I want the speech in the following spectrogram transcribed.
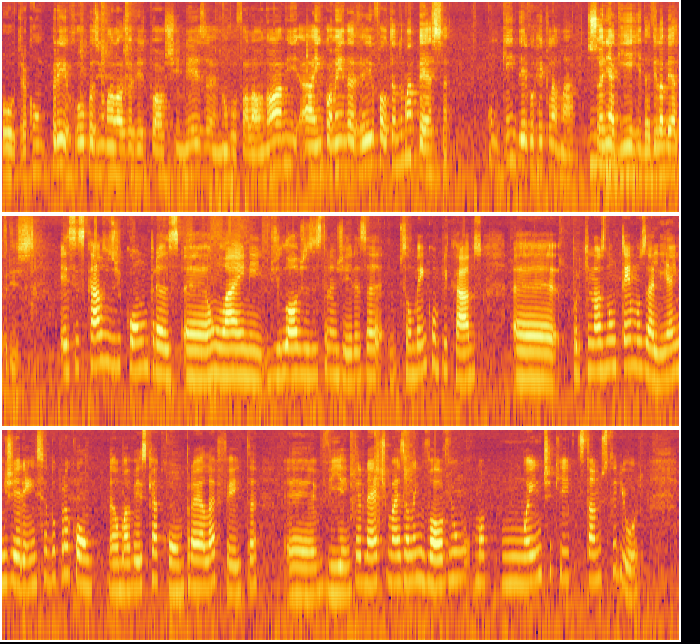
Outra, comprei roupas em uma loja virtual chinesa, não vou falar o nome, a encomenda veio faltando uma peça. Com quem devo reclamar? Uhum. Sônia Aguirre, da Vila Beatriz. Esses casos de compras é, online de lojas estrangeiras é, são bem complicados, é, porque nós não temos ali a ingerência do PROCON, né? uma vez que a compra ela é feita via internet, mas ela envolve um, uma, um ente que está no exterior.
